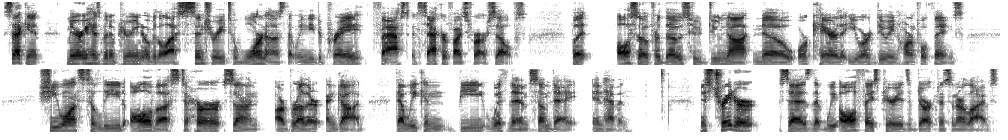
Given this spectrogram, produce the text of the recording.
Second, Mary has been appearing over the last century to warn us that we need to pray, fast, and sacrifice for ourselves, but also for those who do not know or care that you are doing harmful things. She wants to lead all of us to her son, our brother, and God, that we can be with them someday in heaven. Miss Trader says that we all face periods of darkness in our lives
